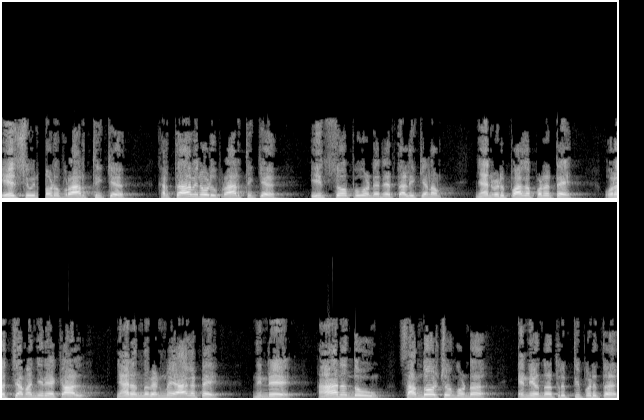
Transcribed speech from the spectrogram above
യേശുവിനോട് പ്രാർത്ഥിക്ക് കർത്താവിനോട് പ്രാർത്ഥിക്ക് ഈ സോപ്പ് കൊണ്ട് എന്നെ തളിക്കണം. ഞാൻ വെടുപ്പാകപ്പെടട്ടെ. ഉറച്ച മഞ്ഞിനേക്കാൾ ഞാനൊന്ന് വെണ്മയാകട്ടെ. നിന്റെ ആനന്ദവും സന്തോഷവും കൊണ്ട് എന്നെ ഒന്ന് തൃപ്തിപ്പെടുത്ത്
